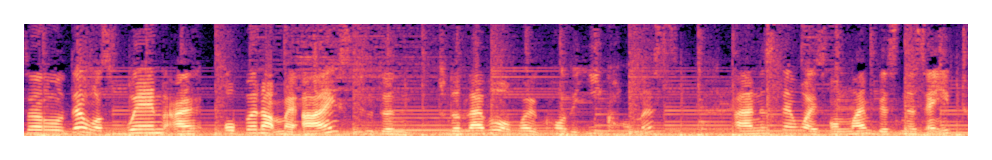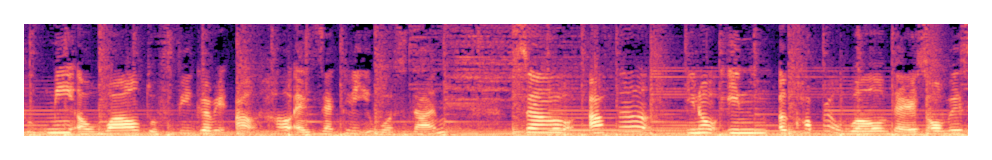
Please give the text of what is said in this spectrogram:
So that was when I opened up my eyes to the to the level of what you call the e-commerce. I understand what is online business, and it took me a while to figure it out how exactly it was done. So after you know, in a corporate world, there is always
